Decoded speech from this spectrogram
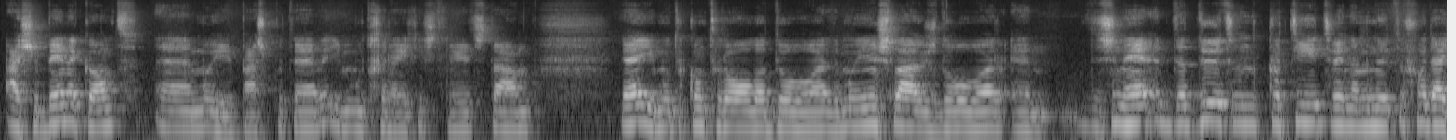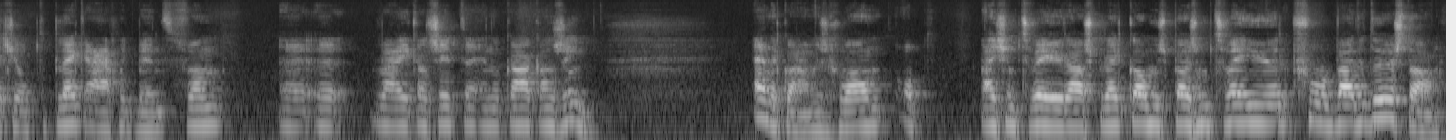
als je binnenkomt, moet je je paspoort hebben. Je moet geregistreerd staan. Ja, je moet de controle door. Dan moet je een sluis door. En dus dat duurt een kwartier, twintig minuten voordat je op de plek eigenlijk bent van eh, eh, waar je kan zitten en elkaar kan zien. En dan kwamen ze gewoon op, als je om twee uur afspreekt, komen ze pas om twee uur voor bij de deur staan.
